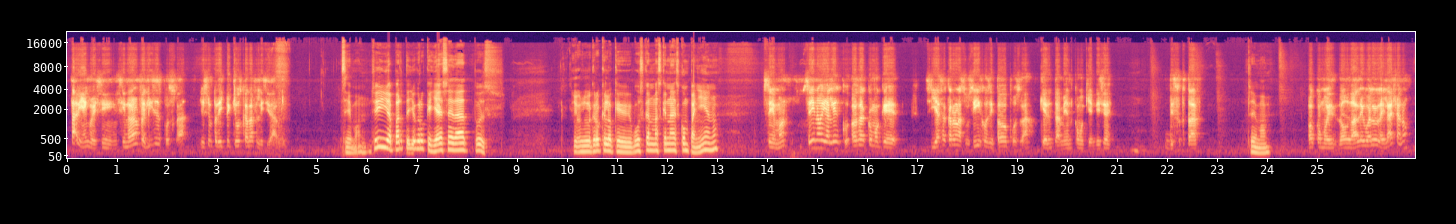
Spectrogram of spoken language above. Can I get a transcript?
Está bien, güey. Si, si no eran felices, pues. Ah yo siempre he dicho que hay que buscar la felicidad, güey. Simón. Sí, aparte yo creo que ya a esa edad, pues. Yo creo que lo que buscan más que nada es compañía, ¿no? Simón. Sí, no, y alguien, o sea, como que si ya sacaron a sus hijos y todo, pues ah, quieren también, como quien dice, disfrutar. Simón. O como o darle vuelo a la hilacha, ¿no?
